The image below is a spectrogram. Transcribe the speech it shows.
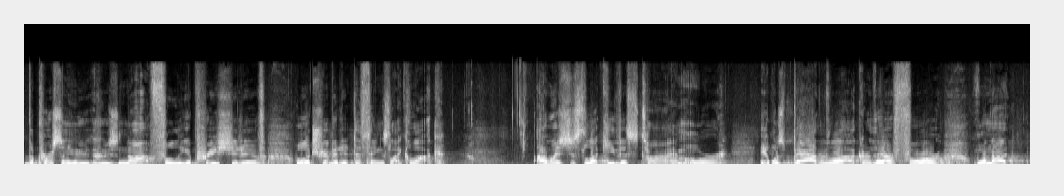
the person who, who's not fully appreciative will attribute it to things like luck. I was just lucky this time, or it was bad luck, or therefore will not,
